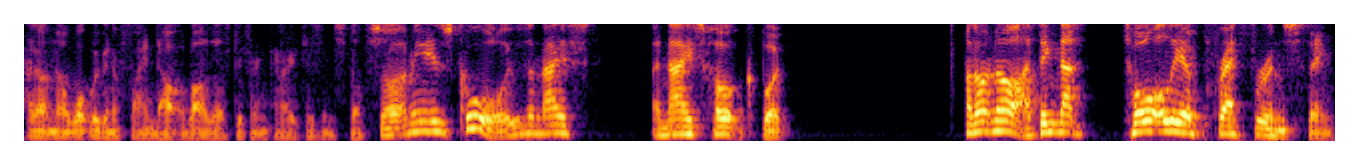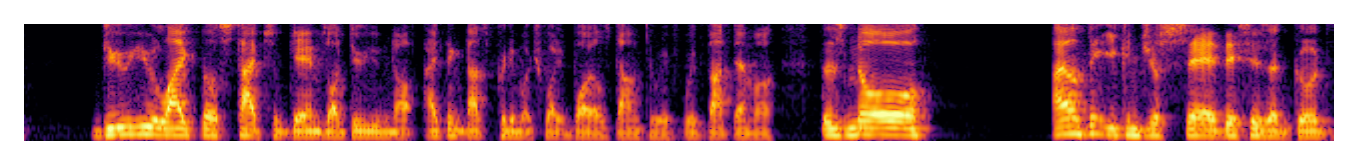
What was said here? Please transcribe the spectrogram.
I don't know what we're gonna find out about those different characters and stuff. So I mean, it was cool. It was a nice, a nice hook, but I don't know. I think that totally a preference thing. Do you like those types of games or do you not? I think that's pretty much what it boils down to with with that demo. There's no. I don't think you can just say this is a good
